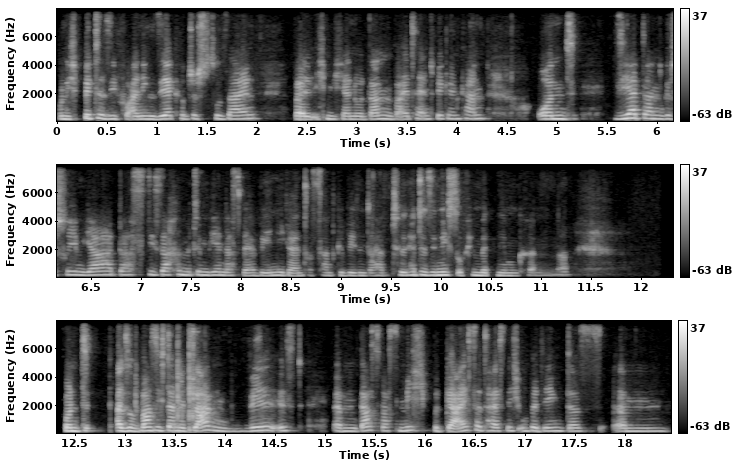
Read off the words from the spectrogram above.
und ich bitte sie vor allen Dingen sehr kritisch zu sein, weil ich mich ja nur dann weiterentwickeln kann. Und sie hat dann geschrieben, ja, dass die Sache mit dem Gehirn, das wäre weniger interessant gewesen. Da hätte sie nicht so viel mitnehmen können. Ne? Und also was ich damit sagen will, ist, ähm, das, was mich begeistert, heißt nicht unbedingt, dass, ähm,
